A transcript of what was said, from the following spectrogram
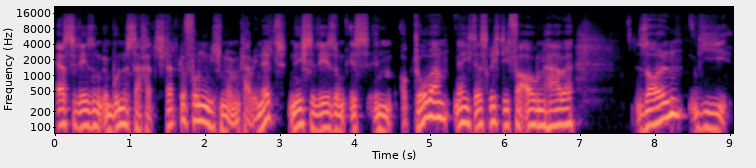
erste Lesung im Bundestag hat stattgefunden, nicht nur im Kabinett. Nächste Lesung ist im Oktober, wenn ich das richtig vor Augen habe, sollen die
